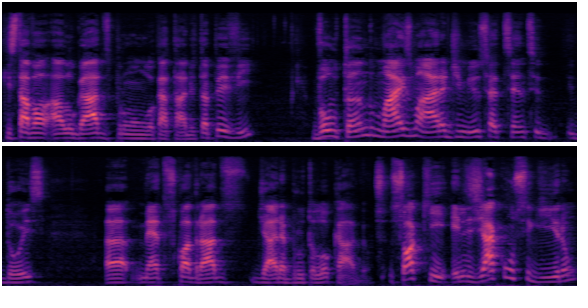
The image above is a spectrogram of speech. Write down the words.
que estavam alugados por um locatário Itapevi, voltando mais uma área de 1.702 uh, ah, metros quadrados de área bruta locável. Só que eles já conseguiram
